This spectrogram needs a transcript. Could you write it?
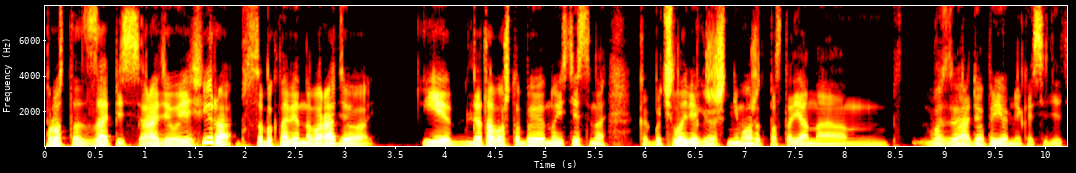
просто запись радиоэфира с обыкновенного радио и для того, чтобы, ну, естественно, как бы человек же не может постоянно возле радиоприемника сидеть,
